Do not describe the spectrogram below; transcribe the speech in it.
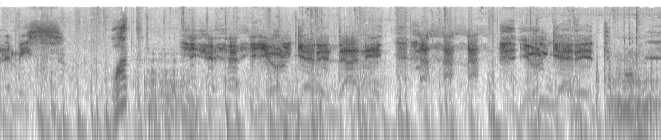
enemies. What? You'll get it, Dani. You'll get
